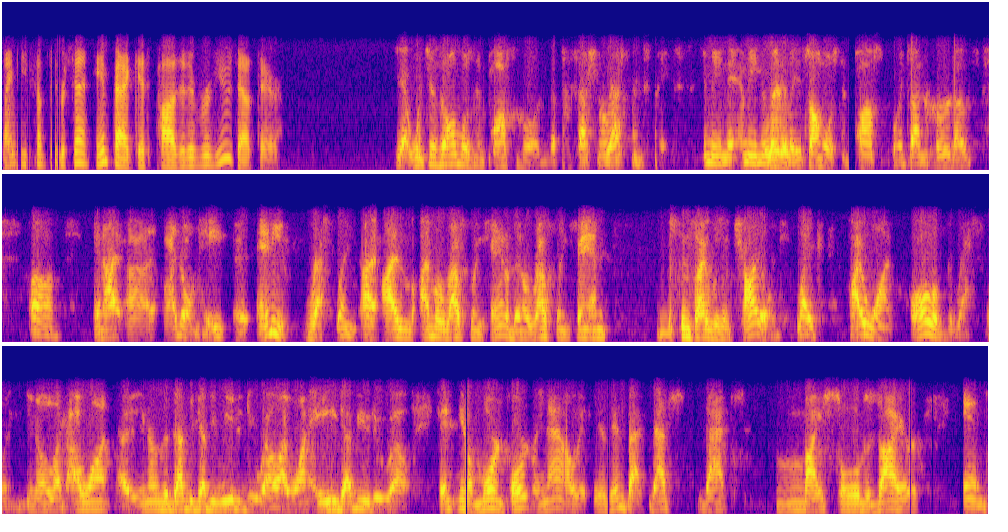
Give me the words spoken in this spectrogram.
ninety something percent Impact gets positive reviews out there. Yeah, which is almost impossible in the professional wrestling space. I mean, I mean, literally, it's almost impossible. It's unheard of. Um, and I, I I don't hate any wrestling. I, I I'm a wrestling fan. I've been a wrestling fan since I was a child. Like I want all of the wrestling. You know, like I want uh, you know the WWE to do well. I want AEW to do well, and you know more importantly now is Impact. That's that's my sole desire, and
